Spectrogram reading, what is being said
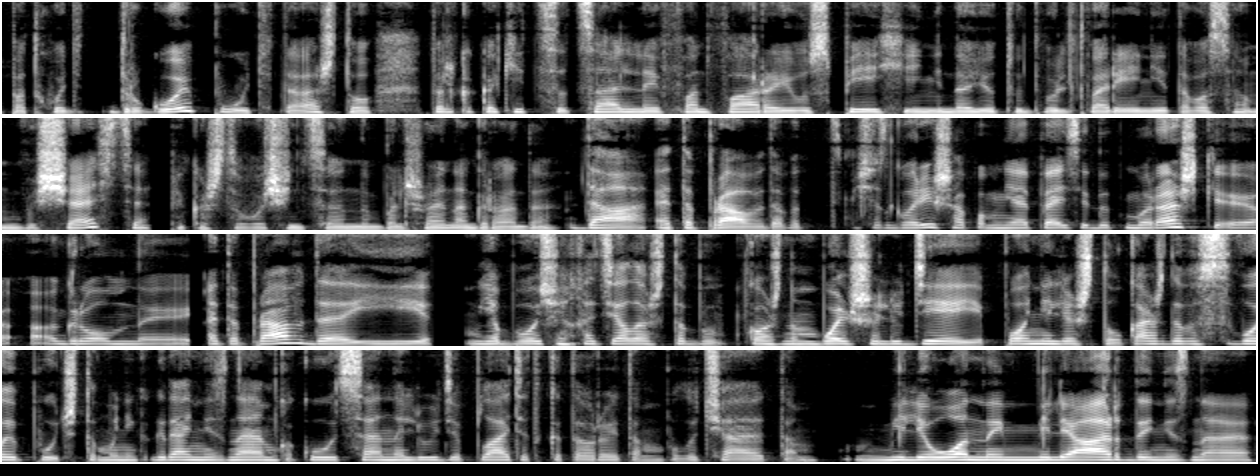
подходит другой путь, да, что только какие-то социальные фанфары и успехи не дают удовлетворения того самого счастья, мне кажется, очень ценная, большая награда. Да, это правда. Вот ты сейчас говоришь, а по мне опять идут мурашки огромные. Это правда, и я бы очень хотела, чтобы каждому больше людей поняли, что у каждого свой путь, что мы никогда не знаем, какую цену люди платят, которые там получают там миллионы, миллиарды, не знаю.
